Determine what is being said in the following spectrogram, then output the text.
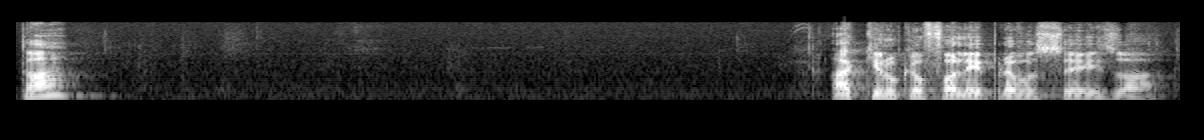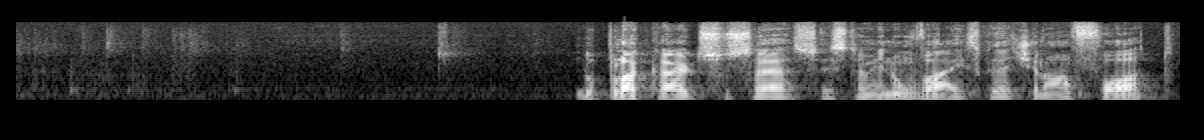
Tá? Aquilo que eu falei para vocês, ó do placar de sucesso. Esse também não vai. Se quiser tirar uma foto.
